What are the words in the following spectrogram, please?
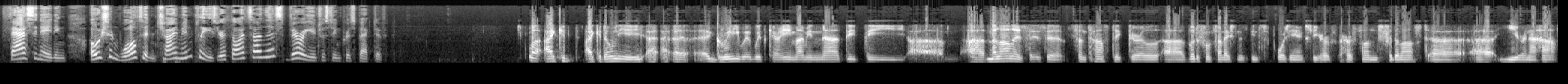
Fascinating. Oisin Walton, chime in, please. Your thoughts on this? Very interesting perspective. Well, I could I could only uh, uh, agree with, with Kareem. I mean, uh, the the um, uh, Malala is, is a fantastic girl. Uh, Vodafone Foundation has been supporting actually her her fund for the last uh, uh, year and a half.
